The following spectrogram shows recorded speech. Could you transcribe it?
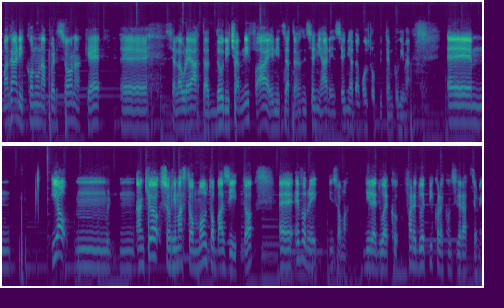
magari con una persona che eh, si è laureata 12 anni fa e ha iniziato a insegnare, insegna da molto più tempo di me. Ehm, io mh, mm, mh, anch'io sono rimasto molto basito eh, e vorrei insomma due, fare due piccole considerazioni.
